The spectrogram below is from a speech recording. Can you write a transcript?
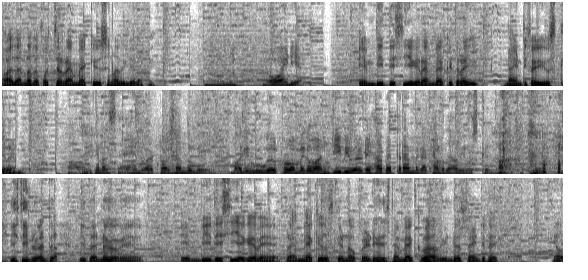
ඔයදන්නද කොච්ච රැම්මයක් කිවසිනද කියලපි නෝයිඩිය එම්බ දෙසියක රැම්මයක් විතරයි 95 යස් කරන්න. ඒකන සෑහන් වටනා චන්ද මේ. මගේ Google ක්‍රෝම එක වන්ජීබිවලට හ පැත්තරම එක හැමදාම යස් කරනවා. ඉතින්රුවන්ත හිතන්නක මේ එම්බ දෙසියක මේ රැම්මයක් යස් කරන ඔපට සිටමක්වා විඩස් 95 යෝ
